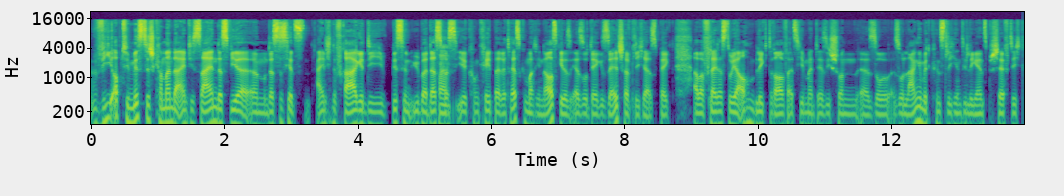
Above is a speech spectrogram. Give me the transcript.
wie optimistisch kann man da eigentlich sein, dass wir, ähm, und das ist jetzt eigentlich eine Frage, die ein bisschen über das, ja. was ihr konkret bei Retresco macht, hinausgeht, das ist eher so der gesellschaftliche Aspekt. Aber vielleicht hast du ja auch einen Blick drauf, als jemand, der sich schon äh, so, so lange mit künstlicher Intelligenz beschäftigt.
